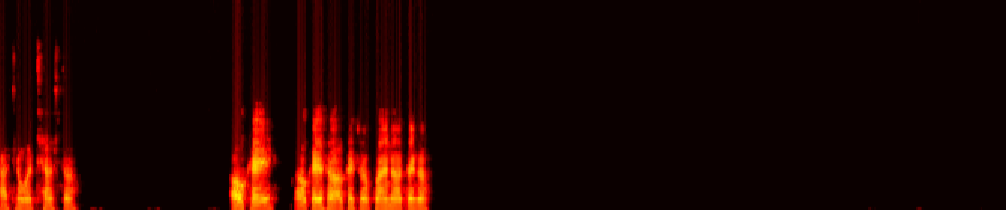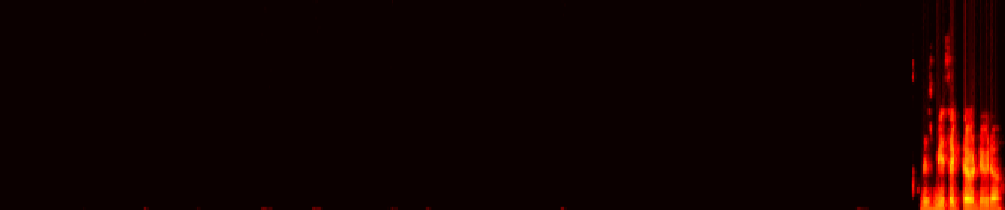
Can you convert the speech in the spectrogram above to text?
Partner with Testa. Okay. Okay, so okay, so plan I think uh, this music though, Duda.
